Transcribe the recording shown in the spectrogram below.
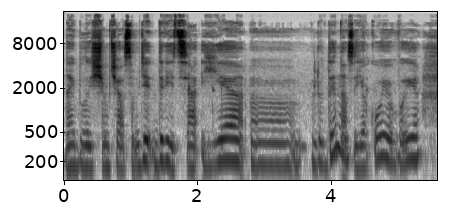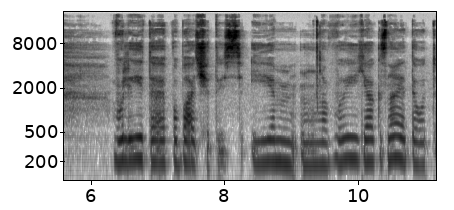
найближчим часом? Дивіться, є е, людина, з якою ви волієте побачитись. І ви, як знаєте, от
